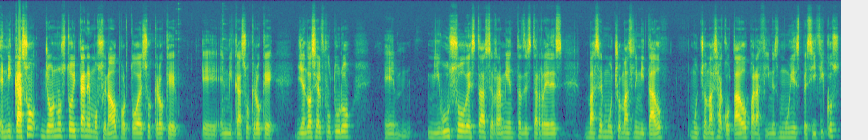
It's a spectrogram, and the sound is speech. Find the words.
en mi caso, yo no estoy tan emocionado por todo eso, creo que, en mi caso, creo que yendo hacia el futuro, em, mi uso de estas herramientas, de estas redes, va a ser mucho más limitado, mucho más acotado para fines muy específicos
